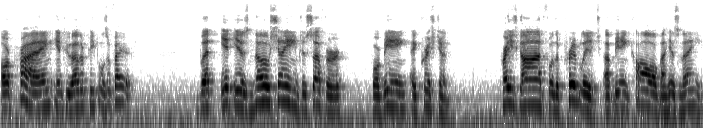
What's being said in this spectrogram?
or prying into other people's affairs but it is no shame to suffer for being a Christian. Praise God for the privilege of being called by his name.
